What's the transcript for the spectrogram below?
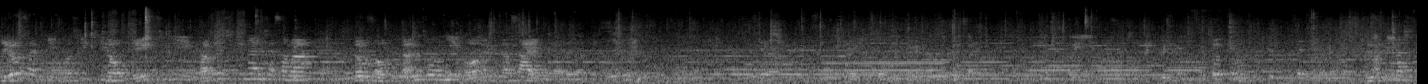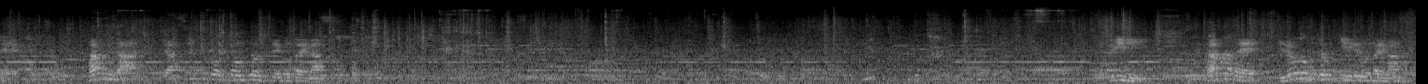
弘前俊弘 HB 株式会社様どうぞ壇上にお上がりください。続きまして神田康弘調教師でございます。次に田辺博信ジョッキーでございます。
